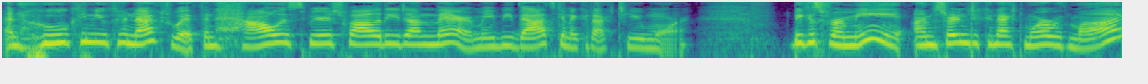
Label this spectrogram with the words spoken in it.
And who can you connect with and how is spirituality done there? Maybe that's going to connect to you more. Because for me, I'm starting to connect more with my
